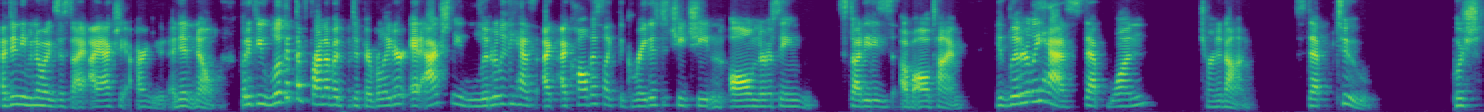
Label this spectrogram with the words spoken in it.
I didn't even know it existed. I, I, actually argued. I didn't know. But if you look at the front of a defibrillator, it actually literally has, I, I, call this like the greatest cheat sheet in all nursing studies of all time. It literally has step one, turn it on. Step two, push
